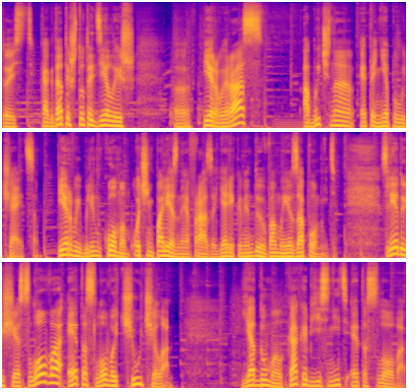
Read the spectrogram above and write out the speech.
То есть, когда ты что-то делаешь э, первый раз, обычно это не получается. Первый блин комом. Очень полезная фраза, я рекомендую вам ее запомнить. Следующее слово — это слово «чучело». Я думал, как объяснить это слово.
